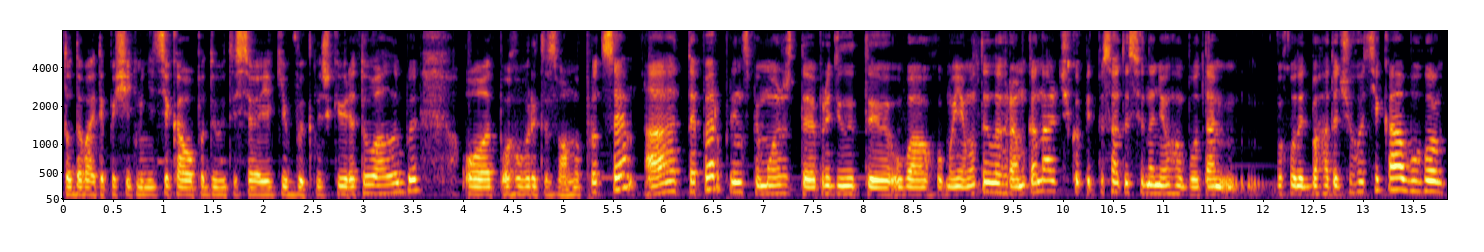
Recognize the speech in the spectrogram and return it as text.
то давайте пишіть, мені цікаво подивитися, які б ви книжки врятували би. От, поговорити з вами про це. А тепер, в принципі, можете приділити увагу моєму телеграм-канальчику, підписатися на нього, бо там виходить багато чого цікавого.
